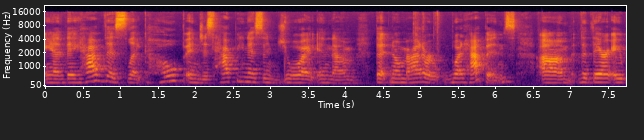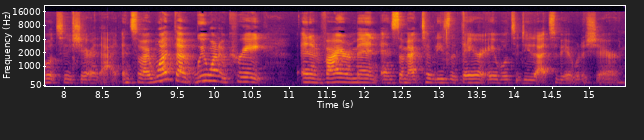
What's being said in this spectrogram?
and they have this like hope and just happiness and joy in them that no matter what happens um, that they're able to share that and so i want them we want to create an environment and some activities that they are able to do that to be able to share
